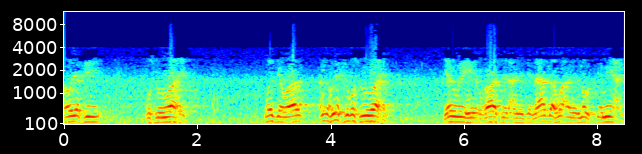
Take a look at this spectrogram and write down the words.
أو يكفي غسل واحد؟ والجواب أنه يكفي غسل واحد. ينويه الغاسل عن الجنابة وعن الموت جميعا.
